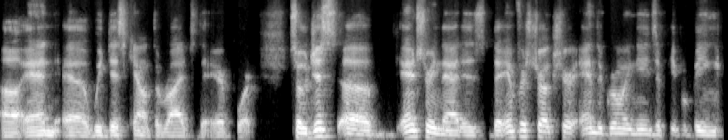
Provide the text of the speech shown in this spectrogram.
uh, and uh, we discount the ride to the airport. So just uh, answering that is the infrastructure and the growing needs of people being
